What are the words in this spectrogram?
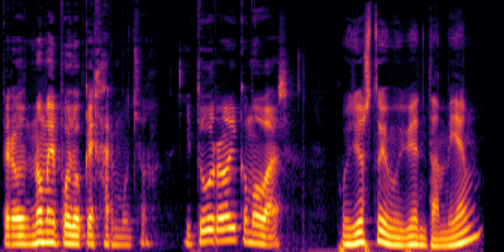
pero no me puedo quejar mucho. ¿Y tú Roy, cómo vas? Pues yo estoy muy bien también.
